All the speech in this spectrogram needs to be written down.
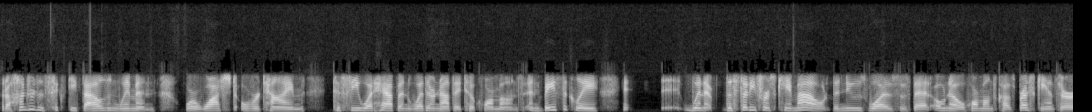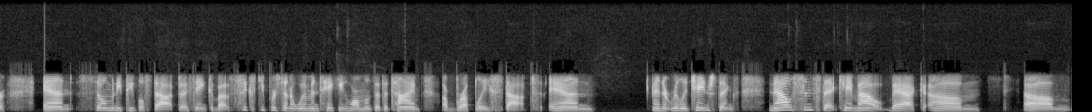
But 160,000 women were watched over time to see what happened, whether or not they took hormones. And basically, when it, the study first came out, the news was was that oh no, hormones cause breast cancer, and so many people stopped. I think about 60% of women taking hormones at the time abruptly stopped, and and it really changed things. Now, since that came out back. Um, um,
